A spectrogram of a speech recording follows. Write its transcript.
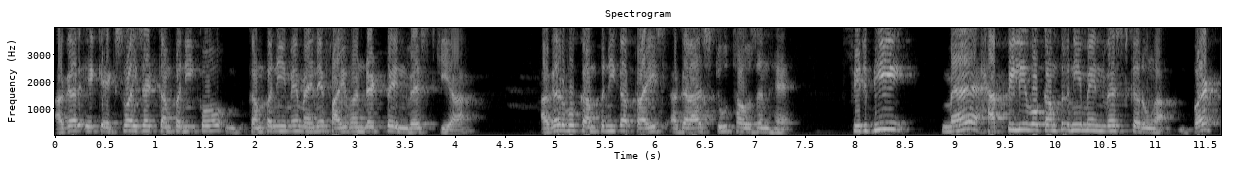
अगर एक एक्स वाई जेड कंपनी को कंपनी में मैंने 500 पे इन्वेस्ट किया, अगर वो कंपनी का प्राइस अगर आज 2000 है, फिर भी मैं हैप्पीली वो कंपनी में इन्वेस्ट करूँगा बट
